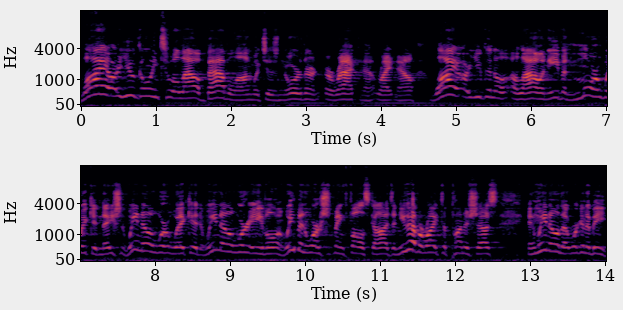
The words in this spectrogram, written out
Why are you going to allow Babylon, which is northern Iraq now, right now, why are you going to allow an even more wicked nation? We know we're wicked and we know we're evil and we've been worshiping false gods and you have a right to punish us. And we know that we're going to be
